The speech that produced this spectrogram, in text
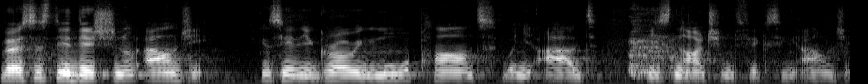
versus the addition of algae. You can see that you're growing more plants when you add these nitrogen-fixing algae.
